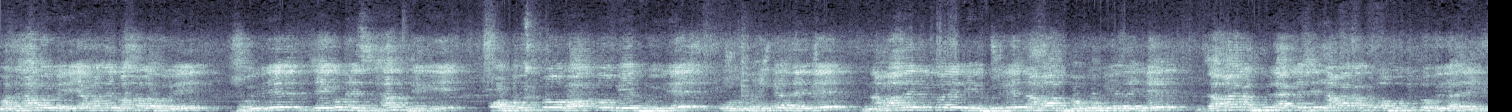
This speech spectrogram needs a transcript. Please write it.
মাঝহাব হলে, আমাদের মশালা হলে শরীরের যে কোনো স্থান থেকে অপবিত্র রক্ত বের হইলে ওজু ভেঙে যাইবে, নামাজের ভিতরে বের হইলে নামাজ ভঙ্গ হইয়া যাইবে। জামা কাপড় লাগলে সে জামা কাপড় অপবিত্র হইয়া যাইবে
